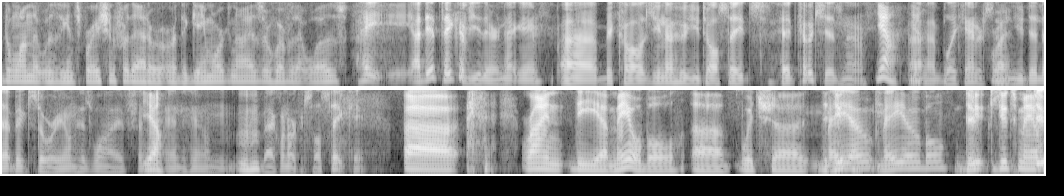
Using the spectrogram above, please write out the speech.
the one that was the inspiration for that, or, or the game organizer, whoever that was. Hey, I did think of you there in that game uh, because you know who Utah State's head coach is now. Yeah, yeah. Uh, Blake Anderson. Right. You did that big story on his wife and, Yeah. Mm-hmm. and him back when Arkansas State came. Uh, Ryan, the uh, Mayo Bowl, uh, which uh, the Duke- Mayo Mayo Bowl Duke- Duke's Mayo Duke's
